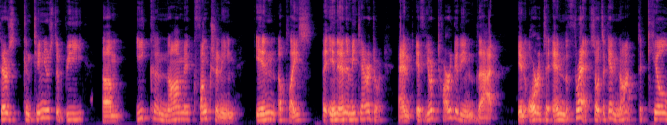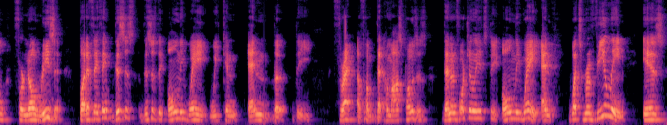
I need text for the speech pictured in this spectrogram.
there's continues to be um, economic functioning in a place in enemy territory. And if you're targeting that in order to end the threat, so it's again not to kill for no reason, but if they think this is this is the only way we can end the the threat of that Hamas poses, then unfortunately it's the only way. And what's revealing is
